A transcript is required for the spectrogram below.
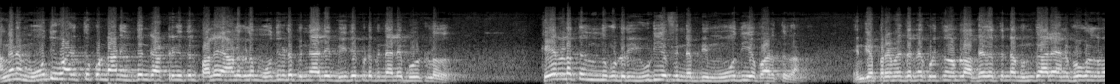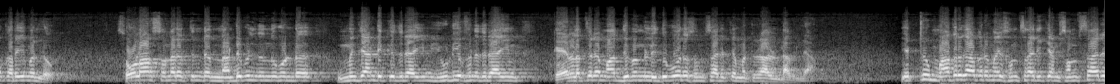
അങ്ങനെ മോദി വാഴ്ത്തിക്കൊണ്ടാണ് ഇന്ത്യൻ രാഷ്ട്രീയത്തിൽ പല ആളുകളും മോദിയുടെ പിന്നാലെ ബി ജെ പിയുടെ പിന്നാലെ പോയിട്ടുള്ളത്. കേരളത്തിൽ നിന്നുകൊണ്ടൊരു യു ഡി എഫിന്റെ എം പി മോദിയെ വാഴ്ത്തുകയാണ്. എൻ കെ പ്രേമേന്ദ്രനെ കുറിച്ച് നമ്മൾ അദ്ദേഹത്തിന്റെ മുൻകാല അനുഭവങ്ങൾ നമുക്കറിയുമല്ലോ. സോളാർ സമരത്തിന്റെ നടുവിൽ നിന്നുകൊണ്ട് ഉമ്മൻചാണ്ടിക്കെതിരായും യു ഡി എഫിനെതിരായും കേരളത്തിലെ മാധ്യമങ്ങൾ ഇതുപോലെ സംസാരിച്ച മറ്റൊരാളുണ്ടാവില്ല. ഏറ്റവും മാതൃകാപരമായി സംസാരിക്കാൻ സംസാര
